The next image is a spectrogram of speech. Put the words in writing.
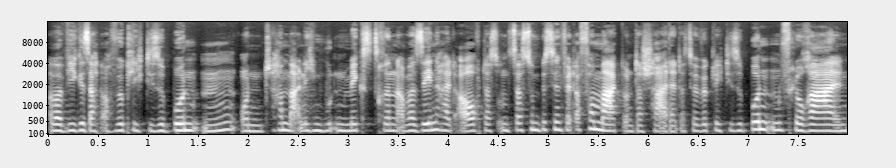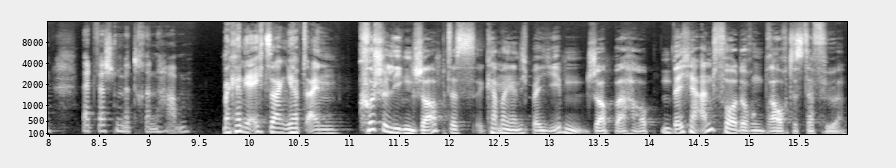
aber wie gesagt auch wirklich diese bunten und haben da eigentlich einen guten Mix drin, aber sehen halt auch, dass uns das so ein bisschen vielleicht auch vom Markt unterscheidet, dass wir wirklich diese bunten, floralen Bettwäschen mit drin haben man kann ja echt sagen, ihr habt einen kuscheligen Job. Das kann man ja nicht bei jedem Job behaupten. Welche Anforderungen braucht es dafür?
